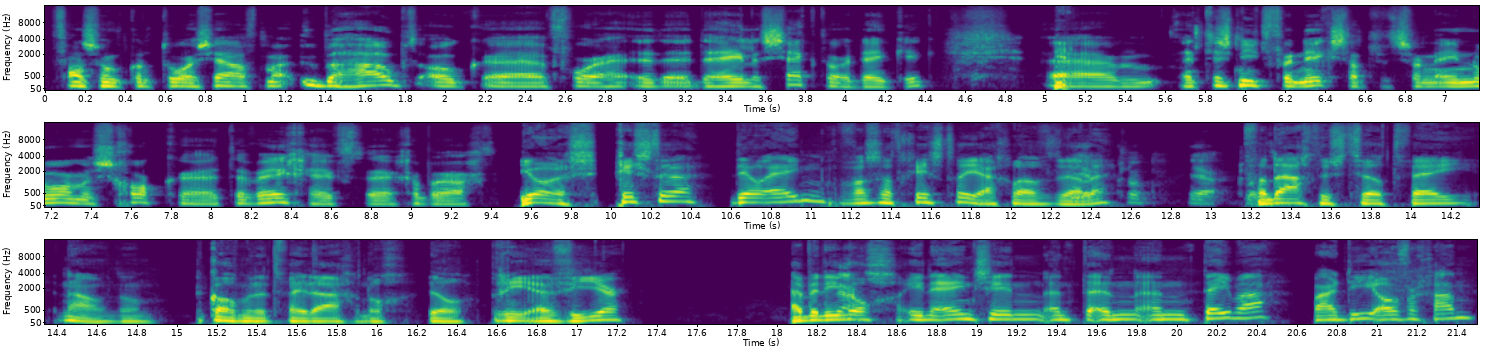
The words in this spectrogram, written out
van zo'n kantoor zelf, maar überhaupt ook uh, voor de, de, hele sector, denk ik. Ja. Um, het is niet voor niks dat het zo'n enorme schok uh, teweeg heeft gebracht. Joris, gisteren deel 1, was dat gisteren? Ja, geloof het wel, ja, hè? Klopt, ja, klopt. Vandaag dus deel 2. Nou, dan de komende twee dagen nog deel 3 en 4. Hebben die ja. nog in één zin een, een, een thema waar die over gaan?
